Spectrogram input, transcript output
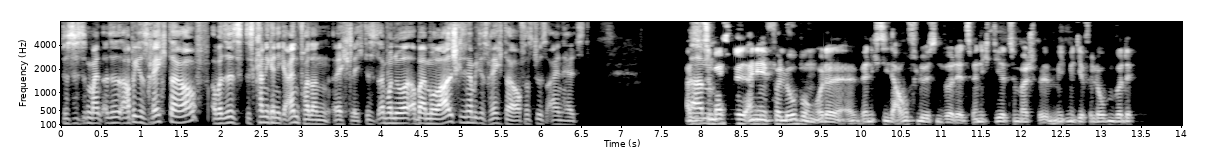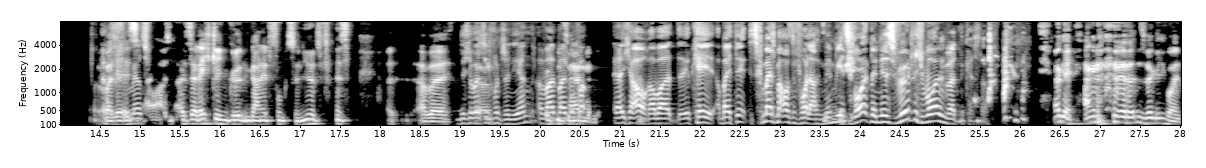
das ist mein, also habe ich das Recht darauf, aber das, das kann ich ja nicht einfordern rechtlich. Das ist einfach nur, aber moralisch gesehen habe ich das Recht darauf, dass du das einhältst. Also ähm, zum Beispiel eine Verlobung oder äh, wenn ich sie da auflösen würde, jetzt wenn ich dir zum Beispiel mich mit dir verloben würde, weil ja es aus, aus rechtlichen Gründen gar nicht funktioniert. aber Wieso wird es nicht funktionieren? Aber, weil, weil, ja, ich auch, aber okay, aber das können wir jetzt mal außen vor lassen. Wenn wir jetzt wollen, wenn wir es wirklich wollen würden, Christoph. Okay, angenommen, wir würden es wirklich wollen.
